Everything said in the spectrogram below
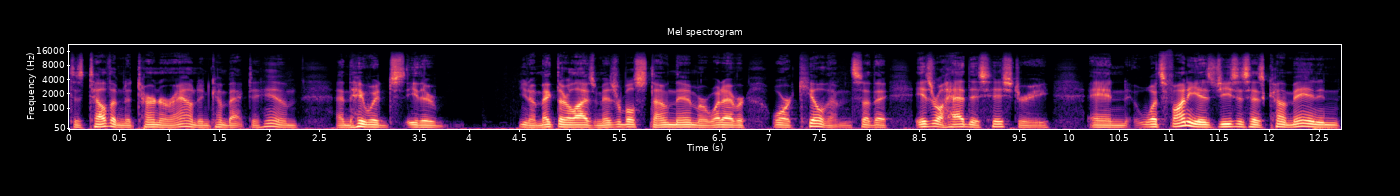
to tell them to turn around and come back to him, and they would either you know make their lives miserable stone them or whatever or kill them. So that israel had this history and what's funny is jesus has come in and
